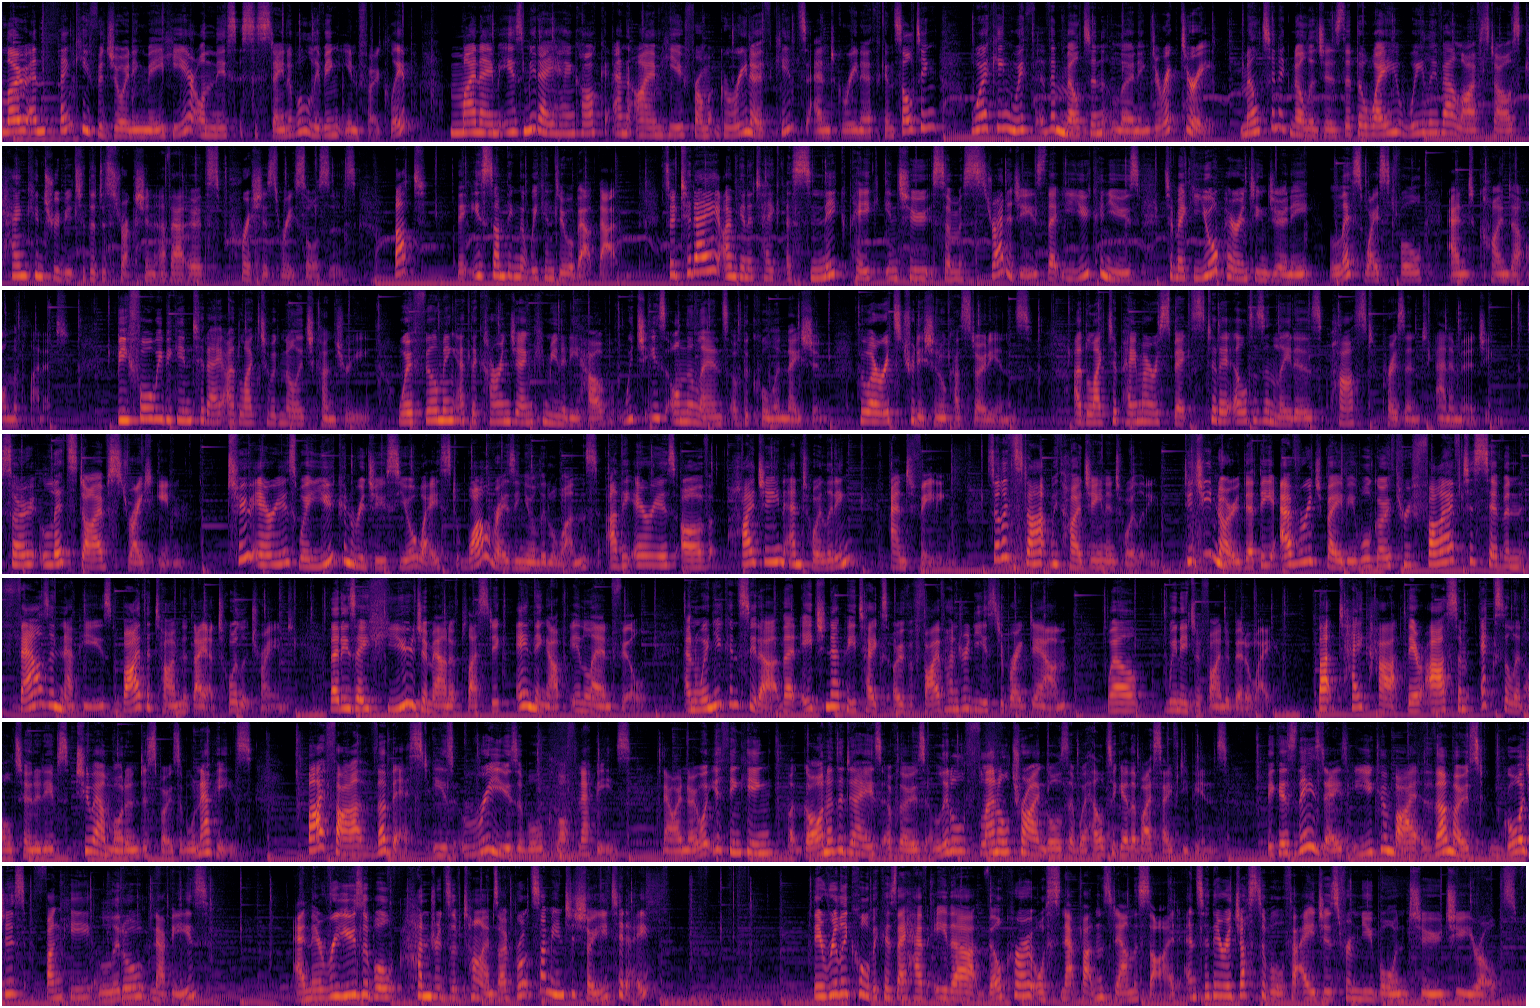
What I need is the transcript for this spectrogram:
Hello, and thank you for joining me here on this Sustainable Living info clip. My name is Miree Hancock, and I am here from Green Earth Kids and Green Earth Consulting, working with the Melton Learning Directory. Melton acknowledges that the way we live our lifestyles can contribute to the destruction of our Earth's precious resources. But there is something that we can do about that. So today I'm going to take a sneak peek into some strategies that you can use to make your parenting journey less wasteful and kinder on the planet. Before we begin today, I'd like to acknowledge country. We're filming at the Kurunjang Community Hub, which is on the lands of the Kulin Nation, who are its traditional custodians. I'd like to pay my respects to their elders and leaders, past, present, and emerging. So let's dive straight in. Two areas where you can reduce your waste while raising your little ones are the areas of hygiene and toileting and feeding. So let's start with hygiene and toileting. Did you know that the average baby will go through five to 7,000 nappies by the time that they are toilet trained? That is a huge amount of plastic ending up in landfill. And when you consider that each nappy takes over 500 years to break down, well, we need to find a better way. But take heart, there are some excellent alternatives to our modern disposable nappies. By far the best is reusable cloth nappies. Now I know what you're thinking, but gone are the days of those little flannel triangles that were held together by safety pins. Because these days you can buy the most gorgeous, funky little nappies and they're reusable hundreds of times. I've brought some in to show you today. They're really cool because they have either Velcro or snap buttons down the side, and so they're adjustable for ages from newborn to two year olds.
